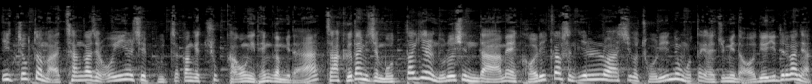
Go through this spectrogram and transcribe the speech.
이쪽도 마찬가지로 5일씩 부착관계 축 가공이 된 겁니다. 자, 그 다음에 이제 못따기를 누르신 다음에 거리값은 1로 하시고 조리는 못따기 해줍니다. 어디 어디 들어가냐?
